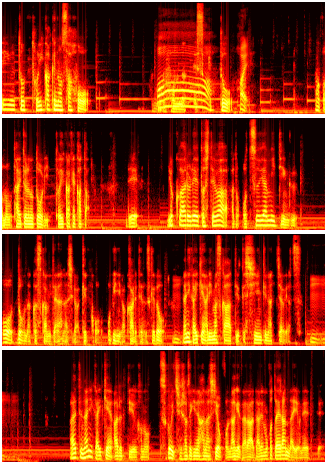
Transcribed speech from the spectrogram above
で言うと、問いかけの作法の本なんですけど、はい。まあ、このタイトルの通り、問いかけ方。で、よくある例としては、あの、お通夜ミーティングをどうなくすかみたいな話が結構帯には書かれてるんですけど、うん。何か意見ありますかって言ってシーンってなっちゃうやつ。うんうんあれって何か意見あるっていう、この、すごい抽象的な話をこう投げたら誰も答えらんないよねって。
